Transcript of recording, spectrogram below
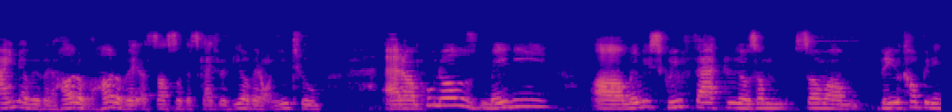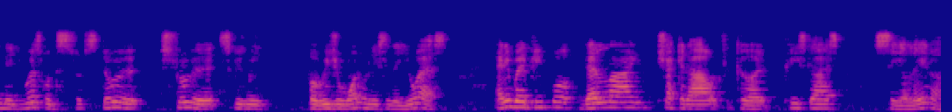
I never even heard of heard of it. It's also this guy's review of it on YouTube. And um, who knows, maybe uh, maybe Scream Factory or some some um video company in the U.S. it, distribute it, excuse me, for Region One release in the U.S. Anyway, people, deadline, check it out if you could. Peace, guys. See you later.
